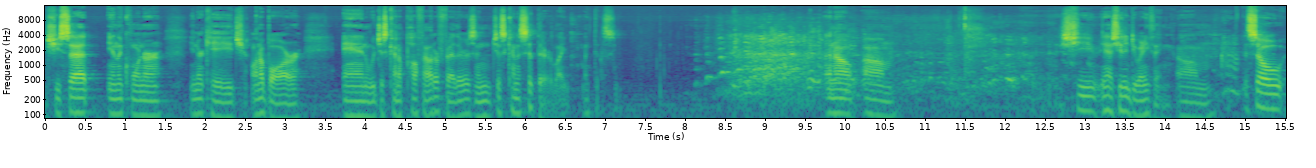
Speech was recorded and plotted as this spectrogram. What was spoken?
She sat in the corner in her cage on a bar, and would just kind of puff out her feathers and just kind of sit there like like this. I. Um, she yeah she didn't do anything. Um, so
